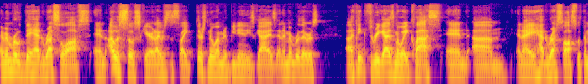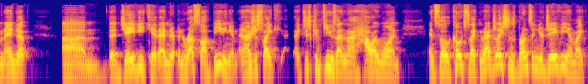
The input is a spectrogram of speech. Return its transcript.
I remember they had wrestle offs, and I was so scared. I was just like, "There's no way I'm going to beat any of these guys." And I remember there was, I think, three guys in my weight class, and um, and I had wrestle offs with them, and I ended up um, the JV kid I ended up in wrestle off beating him, and I was just like, like just confused. I don't know how I won. And so the coach is like, "Congratulations, Brunson, you're JV." And I'm like,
